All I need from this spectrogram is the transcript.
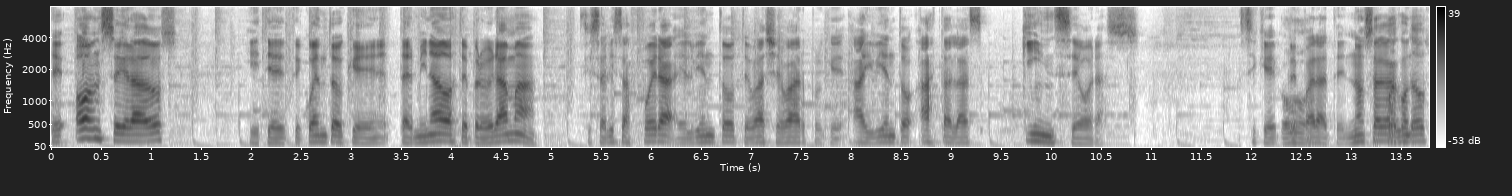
de 11 grados. Y te cuento que terminado este programa, si salís afuera, el viento te va a llevar porque hay viento hasta las 15 horas. Así que oh. prepárate. No salga con.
